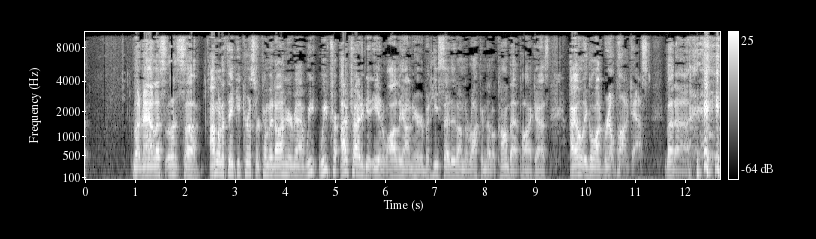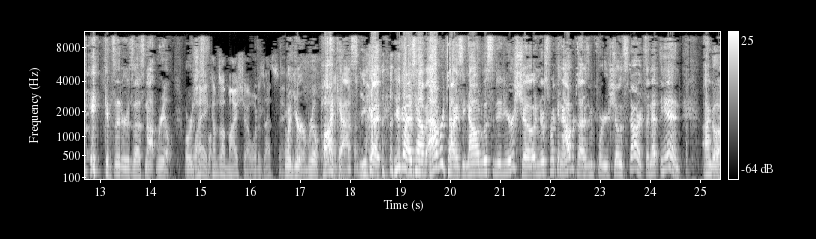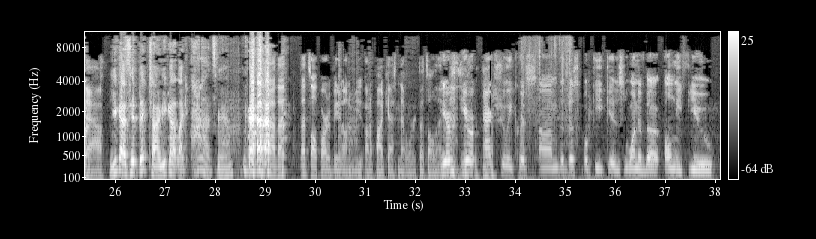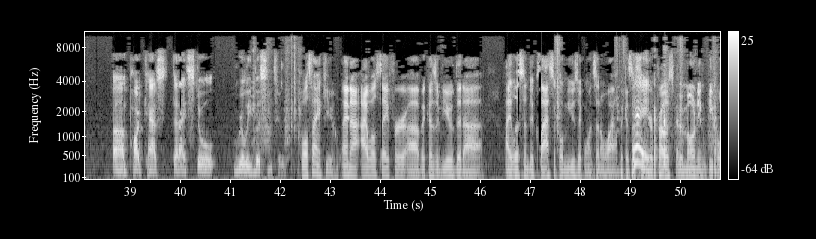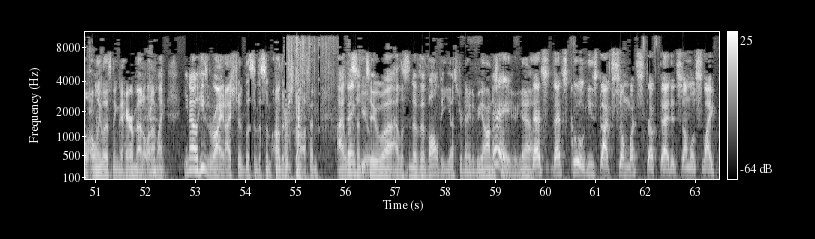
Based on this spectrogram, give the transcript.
But man, let's let's. uh I want to thank you, Chris, for coming on here, man. We we've tr- I've tried to get Ian Wadley on here, but he said it on the Rock and Metal Combat podcast. I only go on real podcasts, but uh he considers us not real, or Well, just hey, comes on my show. What does that say? Well, you're a real podcast. You guys, you guys have advertising now. I'm listening to your show, and there's freaking advertising before your show starts, and at the end, I'm going. Yeah. You guys hit big time. You got like ads, man. Yeah, that that's all part of being on a mu- on a podcast network. That's all that. You're, is. you're actually, Chris. Um, the Decibel Geek is one of the only few um, podcasts that I still really listen to. Well, thank you, and I, I will say for uh, because of you that uh, I listen to classical music once in a while because I Hey. see your posts bemoaning people only listening to hair metal, and I'm like, you know, he's right. I should listen to some other stuff, and I Thank listened you. to uh, I listened to Vivaldi yesterday. To be honest Hey, with you, yeah. that's that's cool. He's got so much stuff that it's almost like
